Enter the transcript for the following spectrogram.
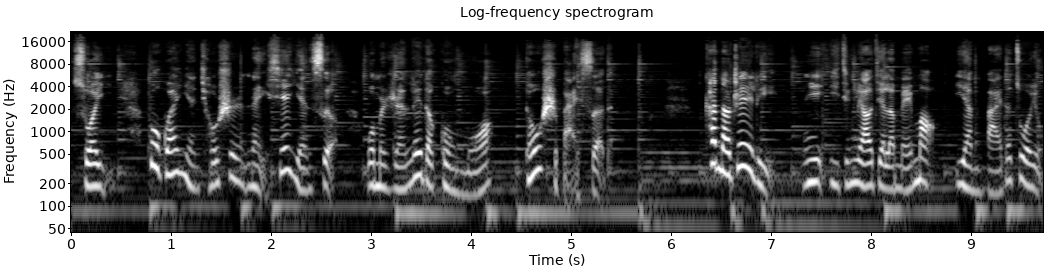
所以，不管眼球是哪些颜色，我们人类的巩膜都是白色的。看到这里。你已经了解了眉毛、眼白的作用，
